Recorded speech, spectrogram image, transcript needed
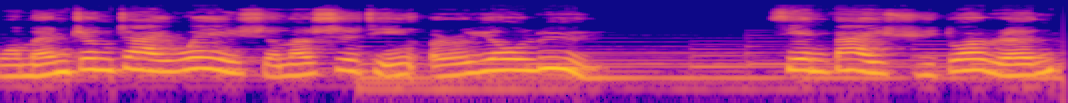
我们正在为什么事情而忧虑？现代许多人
